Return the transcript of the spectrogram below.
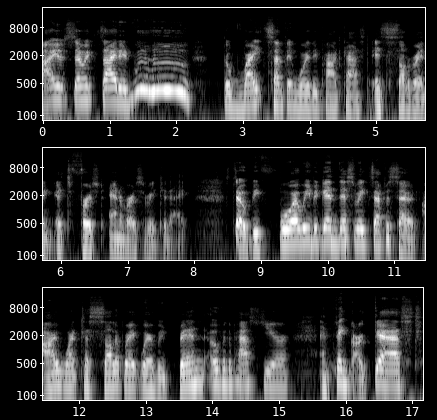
I am so excited. Woohoo! The Write Something Worthy podcast is celebrating its first anniversary today. So, before we begin this week's episode, I want to celebrate where we've been over the past year and thank our guest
